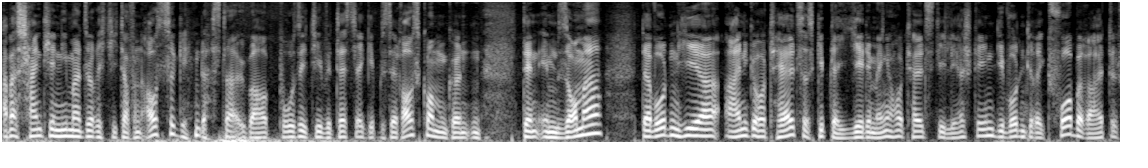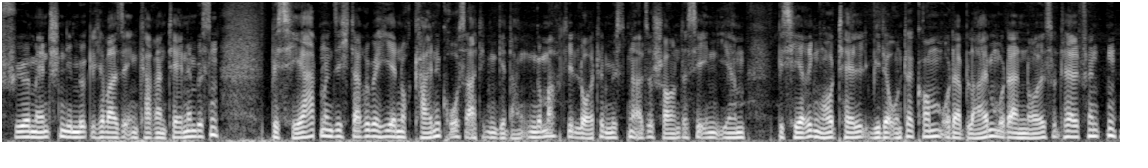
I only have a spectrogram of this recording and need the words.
Aber es scheint hier niemand so richtig davon auszugehen, dass da überhaupt positive Testergebnisse rauskommen könnten. Denn im Sommer, da wurden hier einige Hotels, es gibt ja jede Menge Hotels, die leer stehen, die wurden direkt vorbereitet für Menschen, die möglicherweise in Quarantäne müssen. Bisher hat man sich darüber hier noch keine großartigen Gedanken gemacht. Die Leute müssten also schauen, dass sie in ihrem bisherigen Hotel wieder unterkommen oder bleiben oder ein neues Hotel finden.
